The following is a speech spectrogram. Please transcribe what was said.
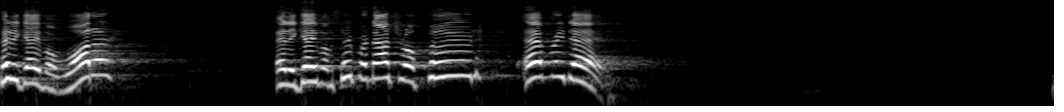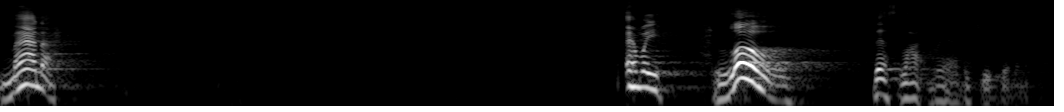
And he gave them water, and he gave them supernatural food every day. Manna. And we loathe this light bread that you've given us.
